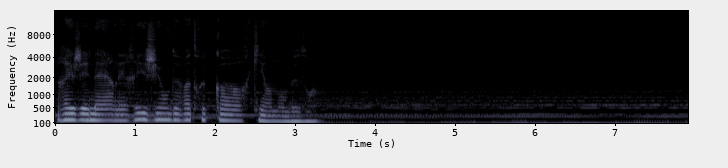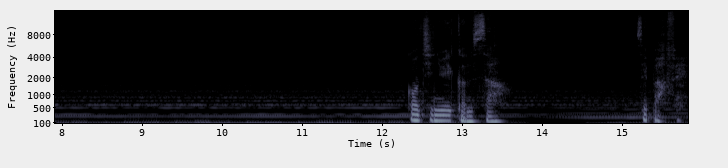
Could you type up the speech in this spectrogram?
régénère les régions de votre corps qui en ont besoin. Continuez comme ça. C'est parfait.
